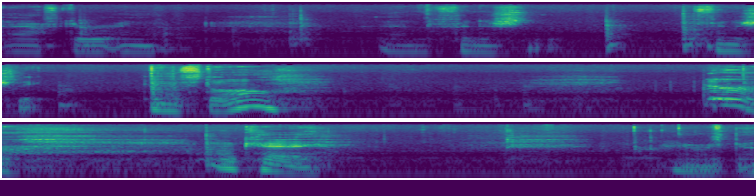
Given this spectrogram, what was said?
after and and finish finish the install. Okay. Here we go.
